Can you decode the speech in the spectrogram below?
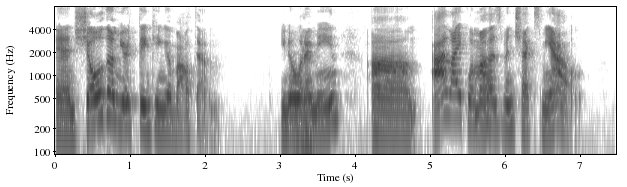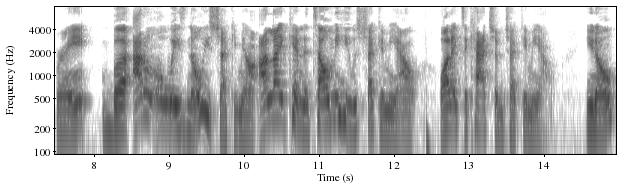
and show them you're thinking about them. You know what I mean? Um, I like when my husband checks me out, right? But I don't always know he's checking me out. I like him to tell me he was checking me out, or I like to catch him checking me out. You know?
